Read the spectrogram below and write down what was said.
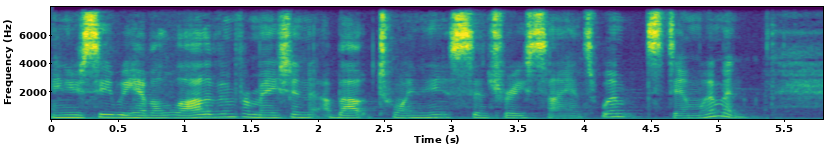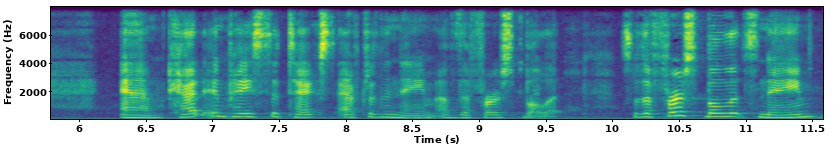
and you see we have a lot of information about 20th century science STEM women. And cut and paste the text after the name of the first bullet. So the first bullet's name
